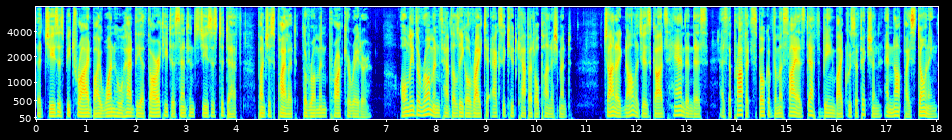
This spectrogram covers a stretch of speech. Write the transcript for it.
that Jesus be tried by one who had the authority to sentence Jesus to death, Pontius Pilate, the Roman procurator. Only the Romans have the legal right to execute capital punishment. John acknowledges God's hand in this, as the prophets spoke of the Messiah's death being by crucifixion and not by stoning,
